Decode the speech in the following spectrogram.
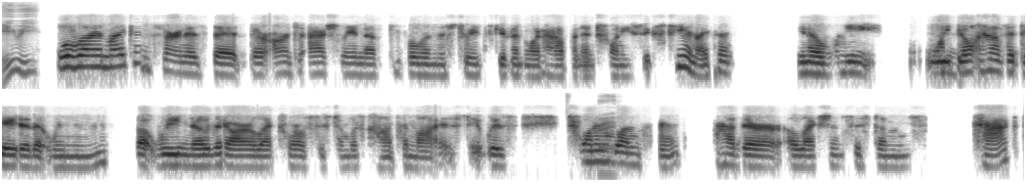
maybe. Well, Ryan, my concern is that there aren't actually enough people in the streets given what happened in 2016. I think, you know, we we don't have the data that we need, but we know that our electoral system was compromised. It was Right. 21 states had their election systems hacked.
